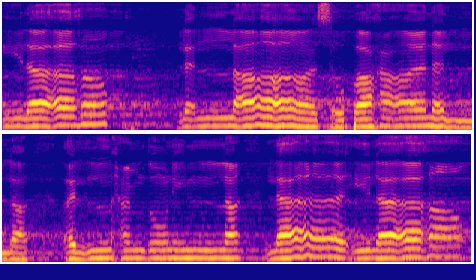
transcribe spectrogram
إله لله سبحان الله الحمد لله لا إله لا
